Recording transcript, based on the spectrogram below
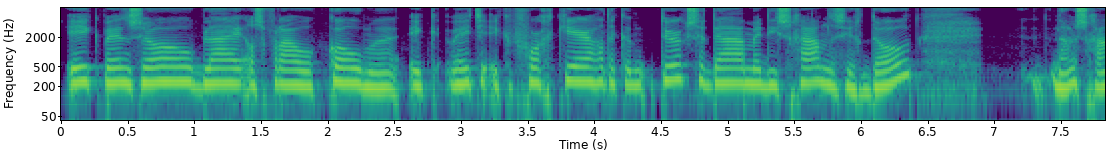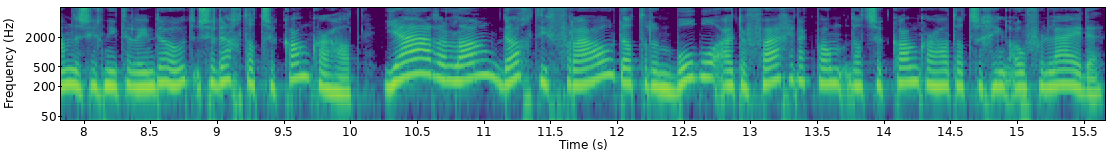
ik ben zo blij als vrouwen komen. Ik, weet je, ik, vorige keer had ik een Turkse dame die schaamde zich dood. Nou, schaamde zich niet alleen dood. Ze dacht dat ze kanker had. Jarenlang dacht die vrouw dat er een bobbel uit haar vagina kwam... dat ze kanker had, dat ze ging overlijden.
